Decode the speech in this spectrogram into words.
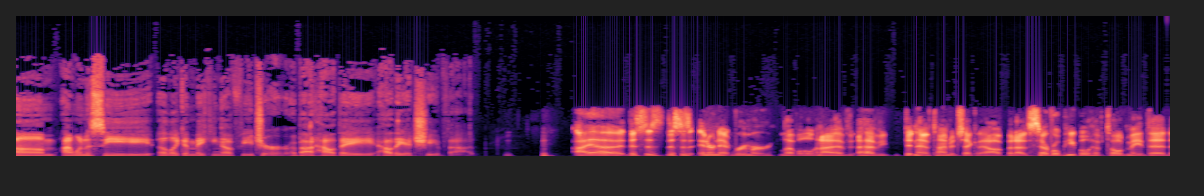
Um, I want to see a, like a making of feature about how they how they achieve that. I uh this is this is internet rumor level, and I have I have didn't have time to check it out, but uh, several people have told me that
